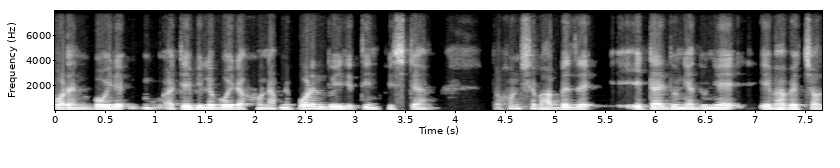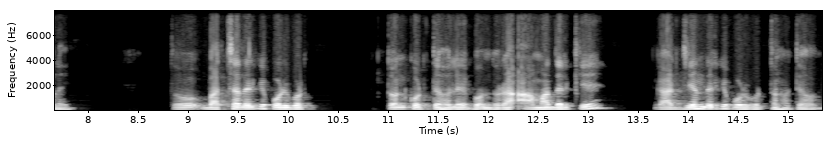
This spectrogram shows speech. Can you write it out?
পড়েন, বই টেবিলে বই রাখুন, আপনি পড়েন দুই, তিন পৃষ্ঠা। তখন সে ভাববে যে এটাই দুনিয়া দুনিয়া এভাবে চলে। তো বাচ্চাদেরকে পরিবর্তন করতে হলে বন্ধুরা, আমাদেরকে গার্জিয়ানদেরকে পরিবর্তন হতে হবে।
